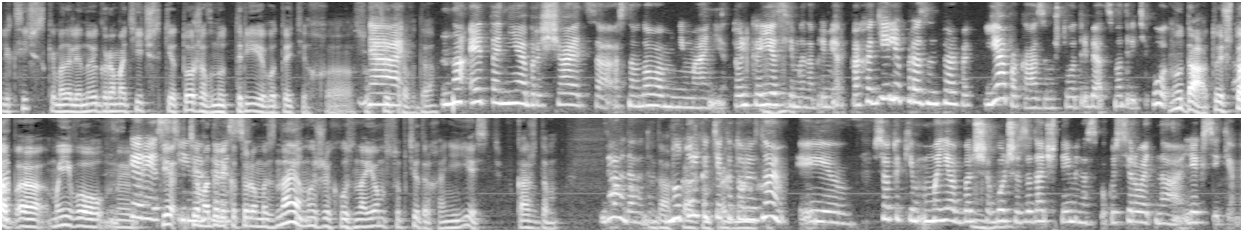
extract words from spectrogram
лексические модели, но и грамматические тоже внутри вот этих э, субтитров, да? На это не обращается основного внимания. Только uh-huh. если мы, например, проходили Present Perfect, я показываю, что вот, ребят, смотрите, вот. Ну да, то есть, чтобы э, мы его, э, те, те модели, которые мы знаем, мы же их узнаем в субтитрах, они есть в каждом да, да, да. да Но только те, которые знаем. И все-таки моя большая, угу. большая задача именно сфокусировать на лексике.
